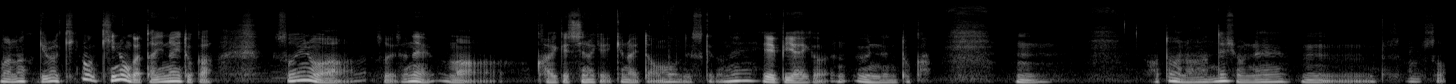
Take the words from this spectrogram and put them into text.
まあなんかいろいろ機能機能が足りないとかそういうのはそうですよね。まあ解決しなきゃいけないとは思うんですけどね。API がうんぬんとか。うん。あとは何でしょうね。うん。そうそう。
